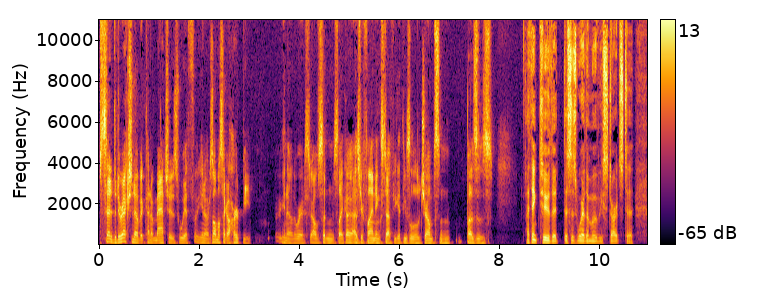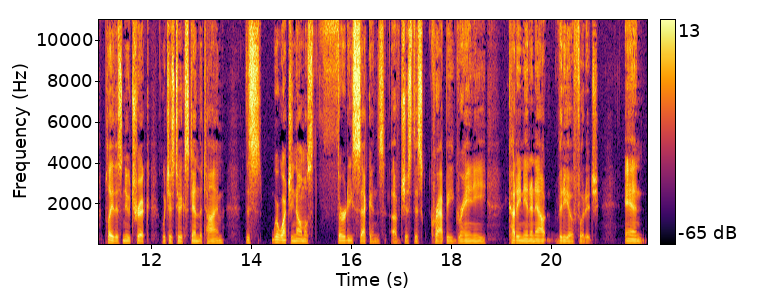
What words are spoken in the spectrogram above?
set the direction of it kind of matches with you know it's almost like a heartbeat, you know where all of a sudden it's like oh, as you're finding stuff you get these little jumps and buzzes. I think too that this is where the movie starts to play this new trick, which is to extend the time. This we're watching almost 30 seconds of just this crappy, grainy, cutting in and out video footage. And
